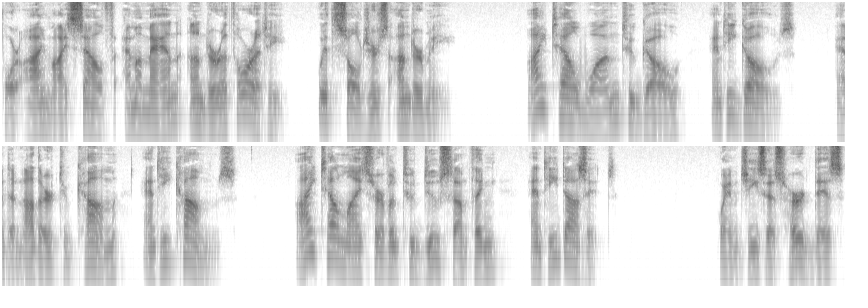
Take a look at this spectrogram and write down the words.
For I myself am a man under authority, with soldiers under me. I tell one to go, and he goes, and another to come, and he comes. I tell my servant to do something, and he does it. When Jesus heard this,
